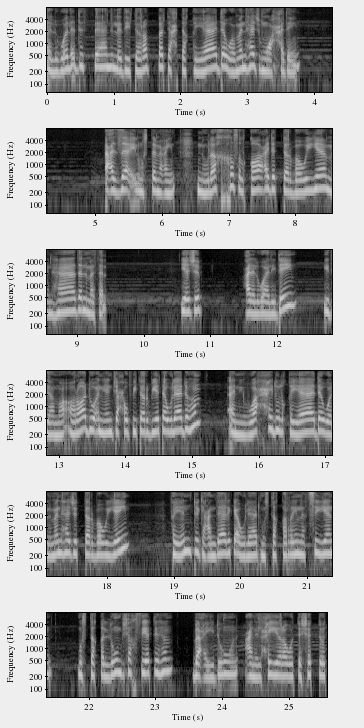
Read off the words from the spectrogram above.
الولد الثاني الذي تربى تحت قيادة ومنهج موحدين. أعزائي المستمعين نلخص القاعدة التربوية من هذا المثل. يجب على الوالدين إذا ما أرادوا أن ينجحوا في تربية أولادهم أن يوحدوا القيادة والمنهج التربويين فينتج عن ذلك أولاد مستقرين نفسيا مستقلون بشخصيتهم بعيدون عن الحيرة والتشتت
